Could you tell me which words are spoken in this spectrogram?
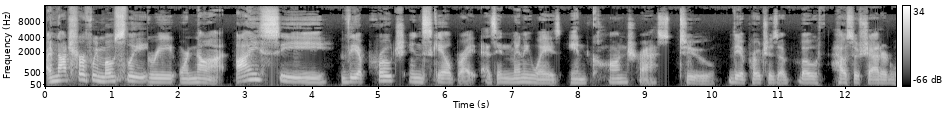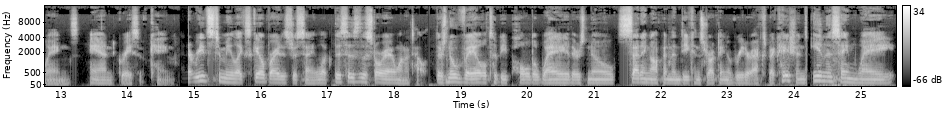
I'm not sure if we mostly agree or not. I see the approach in Scalebright as in many ways in contrast to the approaches of both House of Shattered Wings and Grace of King. It reads to me like Scalebright is just saying, look, this is the story I want to tell. There's no veil to be pulled away. There's no setting up and then deconstructing of reader expectations in the same way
